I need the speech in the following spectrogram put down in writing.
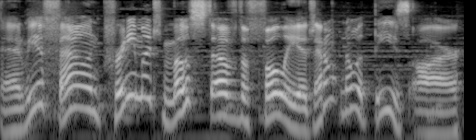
And we have found pretty much most of the foliage. I don't know what these are.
